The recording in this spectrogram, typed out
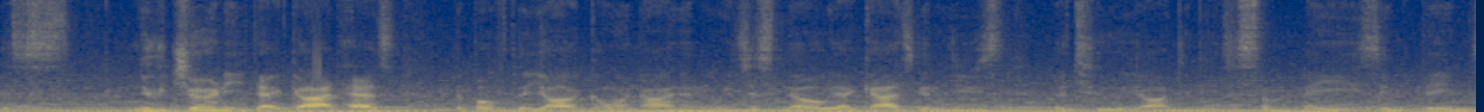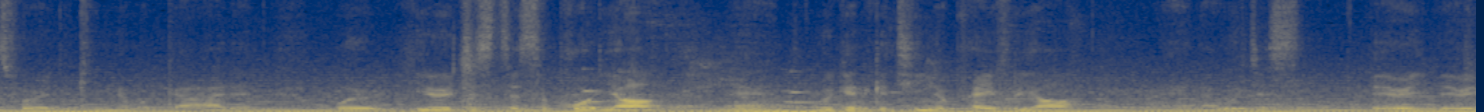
this new journey that God has both of y'all going on, and we just know that God's going to use the two of y'all to do just amazing things for the kingdom of God, and we're here just to support y'all, and we're going to continue to pray for y'all, and we're just very, very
